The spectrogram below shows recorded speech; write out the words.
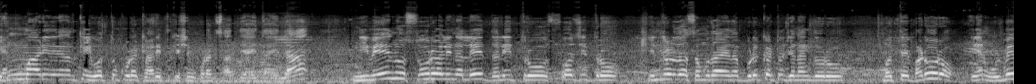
ಹೆಂಗೆ ಮಾಡಿದೆ ಅನ್ನೋದಕ್ಕೆ ಇವತ್ತು ಕೂಡ ಕ್ಲಾರಿಫಿಕೇಶನ್ ಕೊಡೋಕ್ಕೆ ಸಾಧ್ಯ ಆಯ್ತಾ ಇಲ್ಲ. ನೀವೇನು ಸೂರಳಿನಲ್ಲಿ ದಲಿತರು ಶೋಷಿತರು ಹಿಂದುಳಿದ ಸಮುದಾಯದ ಬುಡಕಟ್ಟು ಜನಾಂಗದವರು ಮತ್ತು ಬಡವರು ಏನು ಉಳುಮೆ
